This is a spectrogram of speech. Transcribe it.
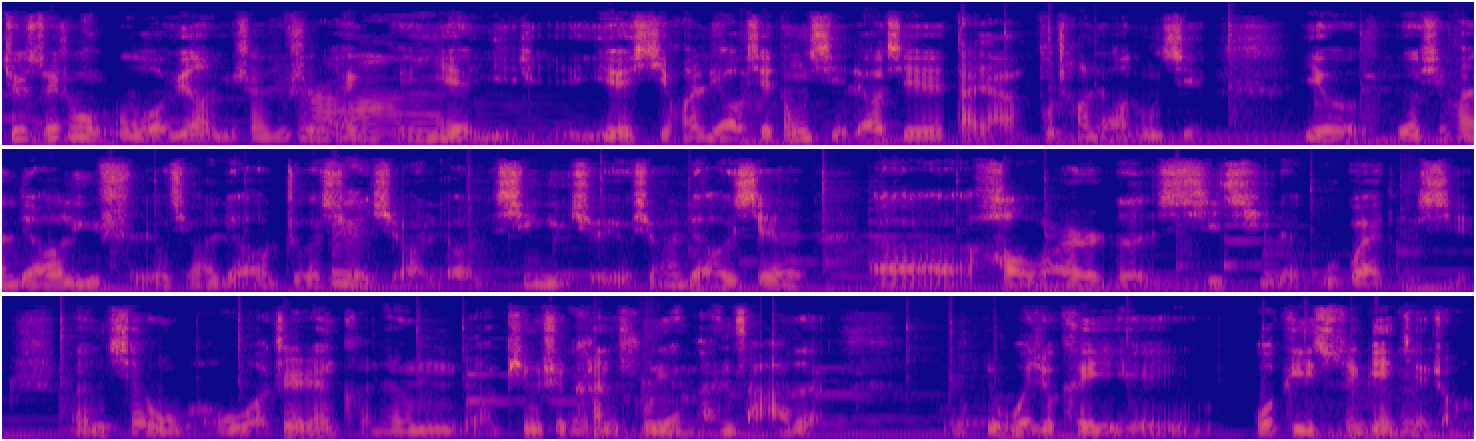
就是所以说，我遇到女生就是哎，也也也喜欢聊一些东西，聊一些大家不常聊的东西，有有喜欢聊历史，有喜欢聊哲学，嗯、喜欢聊心理学，有喜欢聊一些呃好玩的、稀奇的、古怪的东西。嗯，像我，我这人可能呃平时看的书也蛮杂的，我就我就可以我可以随便接招，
